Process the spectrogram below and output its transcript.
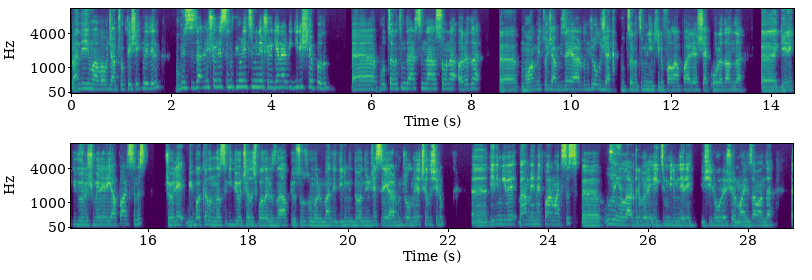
Ben de iyiyim Hava Hocam. Çok teşekkür ederim. Bugün sizlerle şöyle sınıf yönetimine şöyle genel bir giriş yapalım. Ee, bu tanıtım dersinden sonra arada e, Muhammed Hocam bize yardımcı olacak. Bu tanıtım linkini falan paylaşacak. Oradan da e, gerekli görüşmeleri yaparsınız. Şöyle bir bakalım nasıl gidiyor çalışmalarınız, ne yapıyorsunuz? Umarım ben de dilimin döndüğünce size yardımcı olmaya çalışırım. Ee, dediğim gibi ben Mehmet Parmaksız. Ee, uzun yıllardır böyle eğitim bilimleri işiyle uğraşıyorum. Aynı zamanda e,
